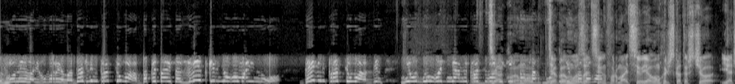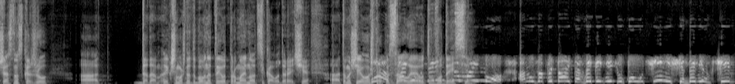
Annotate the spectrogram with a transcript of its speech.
дзвонила і говорила, де ж він працював? Запитайте, звідки в нього майно? Де він працював? Він ні одного дня не працював. Дякуємо, дякуємо за цю інформацію. Я вам хочу сказати, що я чесно скажу. А, да-да, якщо можна доповнити от про майно, цікаво, до речі. А, тому що його ж Да, прописали майно, от в Одесі. майно. А ну запитайте, ви підіть у то училище, де він вчився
